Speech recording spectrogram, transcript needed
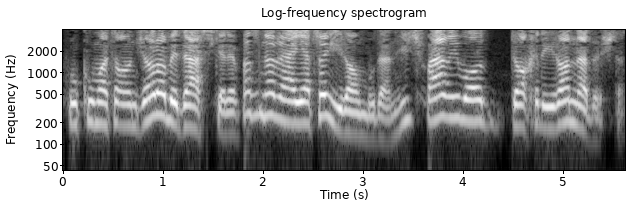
حکومت آنجا را به دست گرفت. پس اینا رعیت های ایران بودن. هیچ فرقی با داخل ایران نداشتن.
